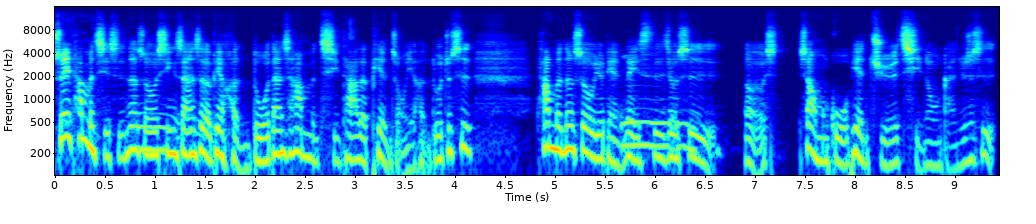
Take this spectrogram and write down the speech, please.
所以他们其实那时候新三色的片很多，嗯、但是他们其他的片种也很多，就是他们那时候有点类似，就是、嗯、呃，像我们国片崛起那种感觉，就是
